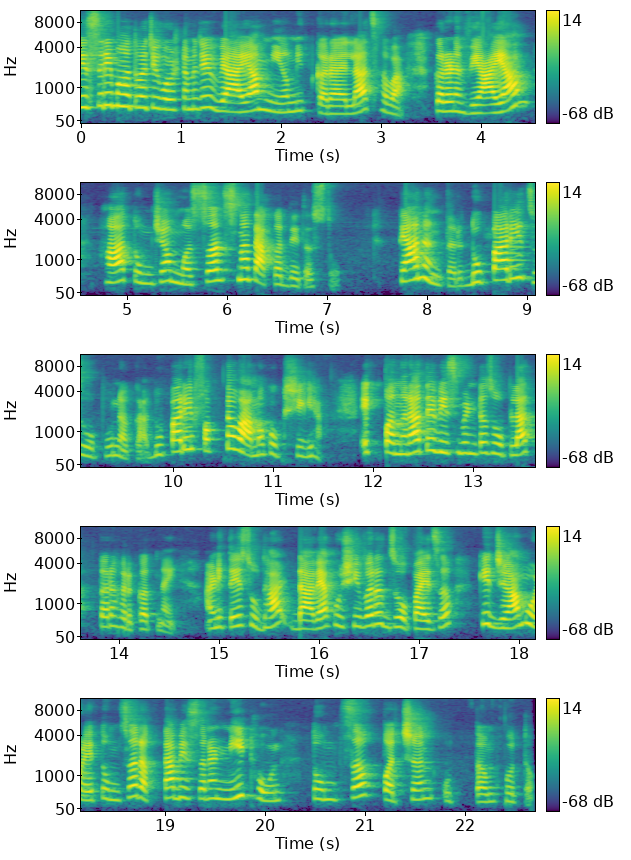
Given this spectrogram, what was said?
तिसरी महत्त्वाची गोष्ट म्हणजे व्यायाम नियमित करायलाच हवा. कारण व्यायाम हा तुमच्या मसल्सना ताकद देत असतो. त्यानंतर दुपारी झोपू नका. दुपारी फक्त वामकुक्षी घ्या. एक पंधरा ते वीस मिनटं झोपलात तर हरकत नाही. आणि ते सुद्धा डाव्या कुशीवरच झोपायचं की ज्यामुळे तुमचं रक्ताभिसरण नीट होऊन तुमचं पचन उत्तम होतं.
